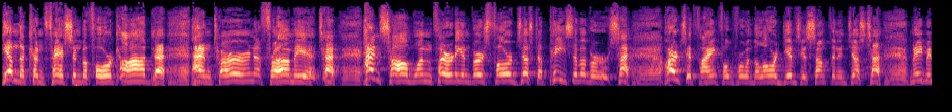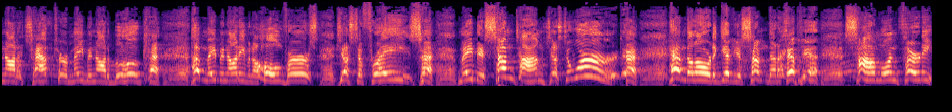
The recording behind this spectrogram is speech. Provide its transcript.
in the confession before God and turn from it. And Psalm 130 and verse 4, just a piece of a verse. Aren't you thankful for when the Lord gives you something in just a, maybe not a chapter, maybe not a book, uh, maybe maybe not even a whole verse, just a phrase, maybe sometimes just a word. And the Lord to give you something that'll help you. Psalm 130,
